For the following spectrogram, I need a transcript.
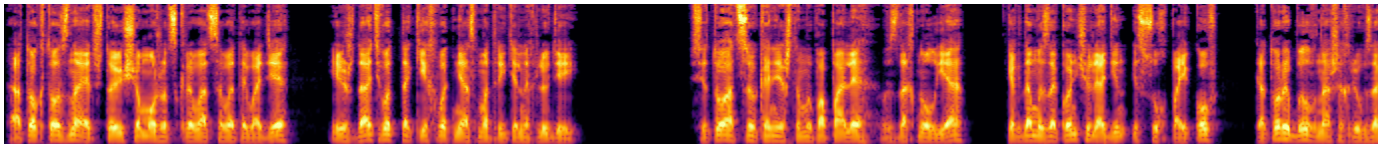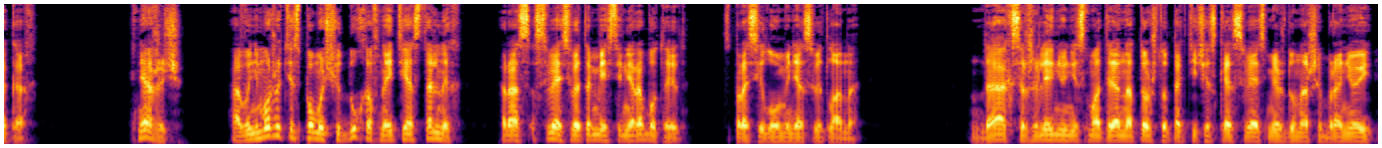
А то кто знает, что еще может скрываться в этой воде и ждать вот таких вот неосмотрительных людей. «В ситуацию, конечно, мы попали», — вздохнул я, когда мы закончили один из сухпайков, который был в наших рюкзаках. «Княжич, а вы не можете с помощью духов найти остальных, раз связь в этом месте не работает?» — спросила у меня Светлана. Да, к сожалению, несмотря на то, что тактическая связь между нашей броней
